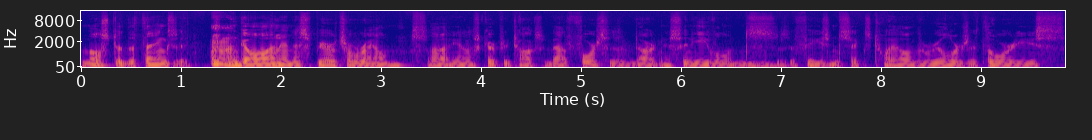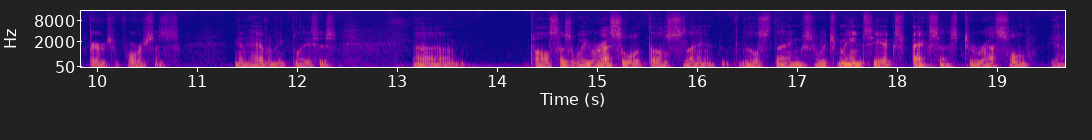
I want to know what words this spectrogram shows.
most of the things that go on in the spiritual realms, uh, you know, the scripture talks about forces of darkness and evil, and mm-hmm. Ephesians six twelve, the rulers, authorities, spiritual forces in heavenly places. Uh, Paul says we wrestle with those thing, those things, which means he expects us to wrestle. Yeah.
